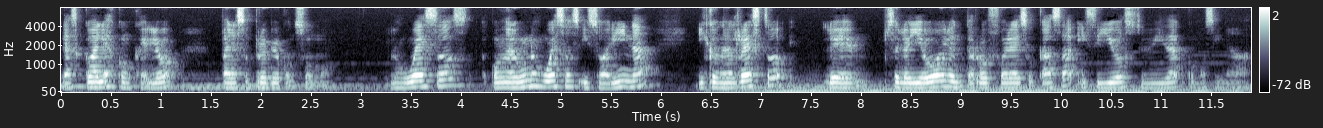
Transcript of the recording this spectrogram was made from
las cuales congeló para su propio consumo. Los huesos, con algunos huesos hizo harina y con el resto se lo llevó y lo enterró fuera de su casa y siguió su vida como si nada.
